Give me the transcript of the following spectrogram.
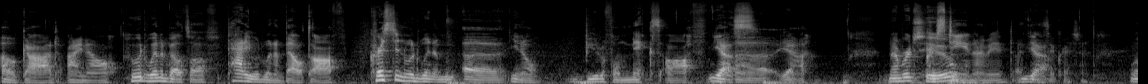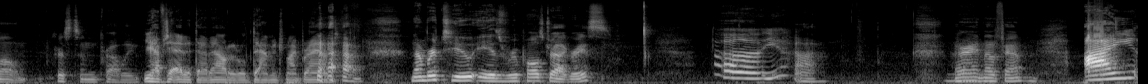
oh god, I know. Who would win a belt off? Patti would win a belt off. Kristen would win a, uh, you know, beautiful mix off. Yes. Uh, yeah. Number two. Christine, I mean, I think Yeah. it's a Kristen. Well, Kristen probably. You have to edit that out; it'll damage my brand. Number two is RuPaul's Drag Race. uh, yeah. All right, not a fan. I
